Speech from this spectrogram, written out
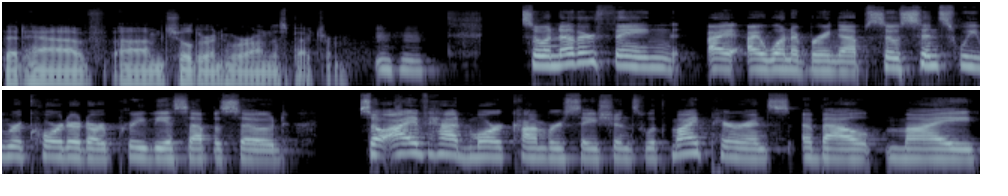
that have um, children who are on the spectrum. hmm so another thing i i want to bring up so since we recorded our previous episode so i've had more conversations with my parents about my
